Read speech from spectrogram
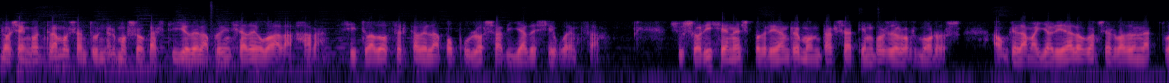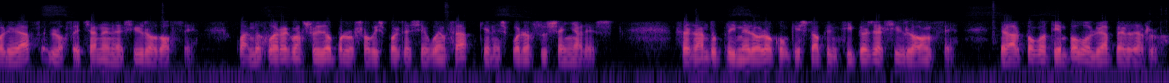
Nos encontramos ante un hermoso castillo de la provincia de Guadalajara, situado cerca de la populosa villa de Sigüenza. Sus orígenes podrían remontarse a tiempos de los moros, aunque la mayoría de lo conservado en la actualidad lo fechan en el siglo XII, cuando fue reconstruido por los obispos de Sigüenza, quienes fueron sus señores. Fernando I lo conquistó a principios del siglo XI, pero al poco tiempo volvió a perderlo,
